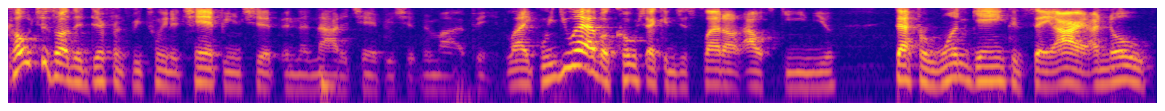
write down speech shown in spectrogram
coaches are the difference between a championship and a not a championship, in my opinion. Like when you have a coach that can just flat out out scheme you, that for one game can say, all right, I know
